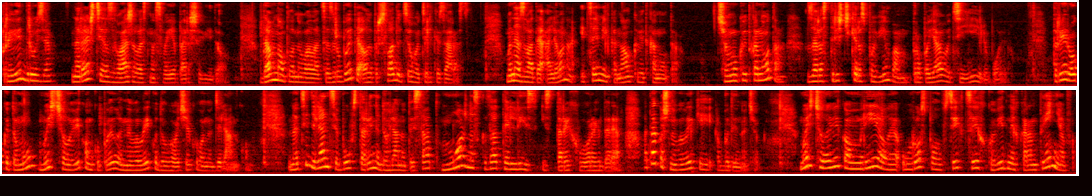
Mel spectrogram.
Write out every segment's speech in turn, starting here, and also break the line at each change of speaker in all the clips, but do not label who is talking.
Привіт, друзі! Нарешті я зважилась на своє перше відео. Давно планувала це зробити, але прийшла до цього тільки зараз. Мене звати Альона і це мій канал Квітканута. Чому Квітканута? Зараз трішечки розповім вам про появу цієї любові. Три роки тому ми з чоловіком купили невелику довгоочікувану ділянку. На цій ділянці був старий недоглянутий сад, можна сказати, ліс із старих хворих дерев, а також невеликий будиночок. Ми з чоловіком мріяли у розпал всіх цих ковідних карантинів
